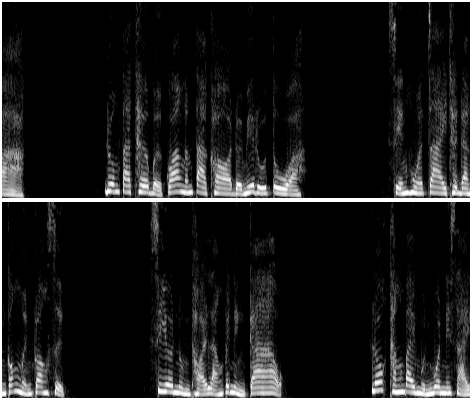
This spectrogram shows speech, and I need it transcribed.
ปาก ดวงตาเธอเบิกกว้างน้ำตาคลอโดยไม่รู้ตัว เสียงหัวใจเธอดังก้องเหมือนกลองศึกซีโอหนุ่มถอยหลังไปหนึ่งก้าวโลกทั้งใบหมุนวนในสาย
